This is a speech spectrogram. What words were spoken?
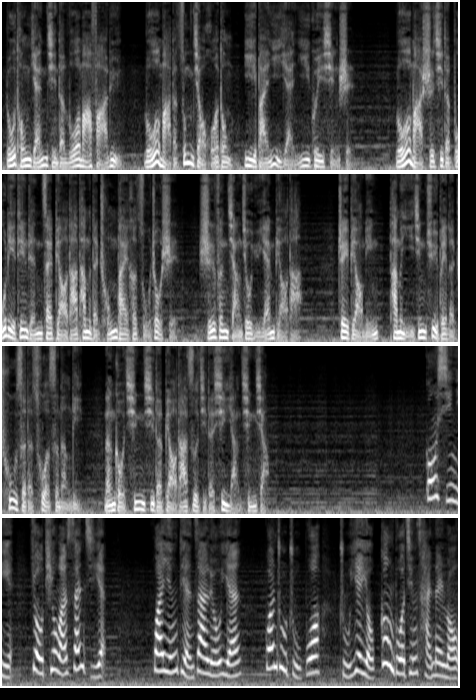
如同严谨的罗马法律。罗马的宗教活动一板一眼依规行事。罗马时期的不列颠人在表达他们的崇拜和诅咒时，十分讲究语言表达，这表明他们已经具备了出色的措辞能力。能够清晰的表达自己的信仰倾向。恭喜你又听完三集，欢迎点赞、留言、关注主播，主页有更多精彩内容。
